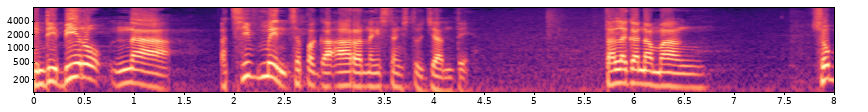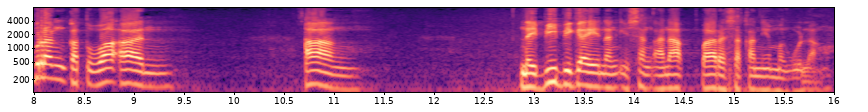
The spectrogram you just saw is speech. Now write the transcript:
hindi biro na achievement sa pag-aaral ng isang estudyante. Talaga namang sobrang katuwaan ang naibibigay ng isang anak para sa kanyang magulang.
